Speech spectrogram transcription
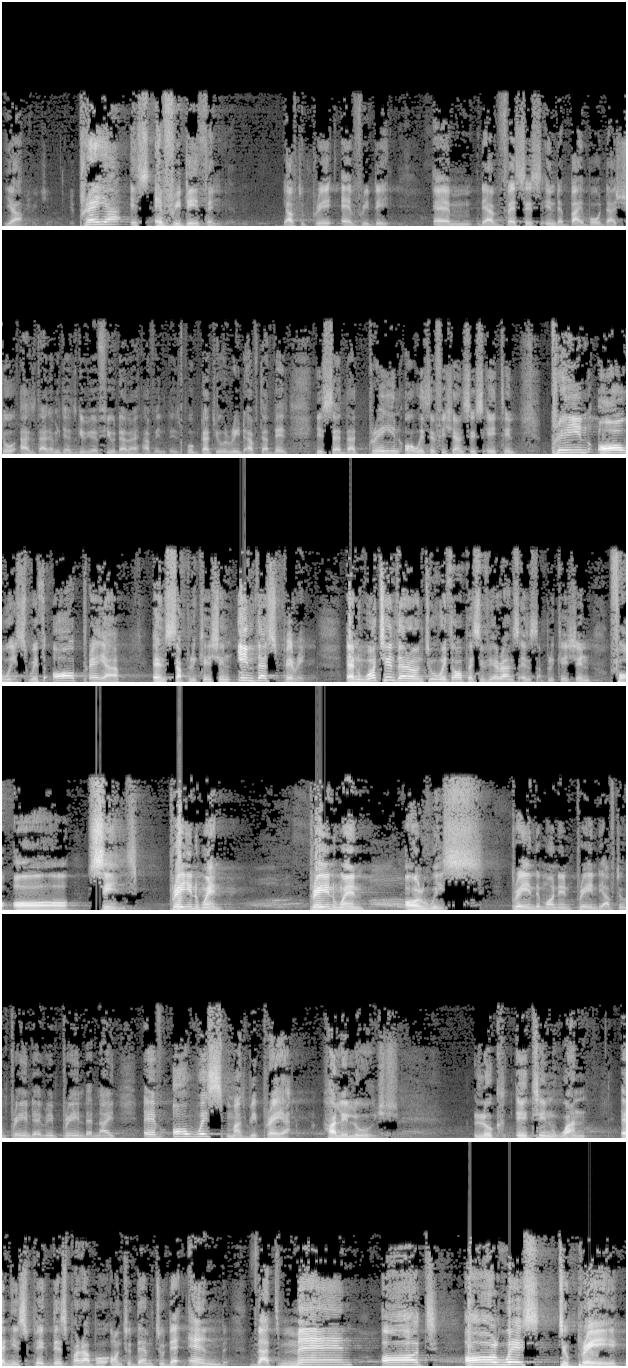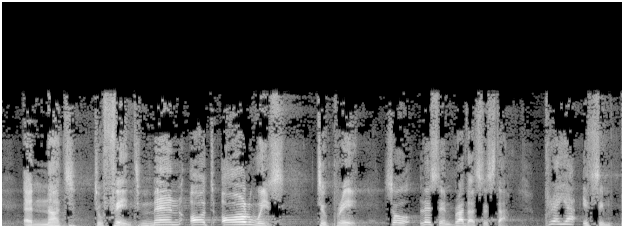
Yeah. Prayer is everyday thing. You have to pray every day. Um, there are verses in the Bible that show us that. Let me just give you a few that I have in this book that you will read after this. He said that praying always, Ephesians 6 18. Praying always with all prayer and supplication in the Spirit, and watching thereunto with all perseverance and supplication for all sins. Praying when? Praying when? Always. Pray in the morning, pray in the afternoon, pray in the evening, pray in the night. Always must be prayer. Hallelujah. Luke 18 1. And he spake this parable unto them to the end that men ought always to pray and not to faint. Men ought always to pray. So, listen, brother, sister, prayer is important.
